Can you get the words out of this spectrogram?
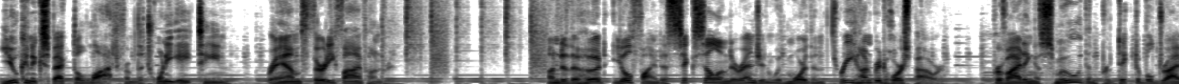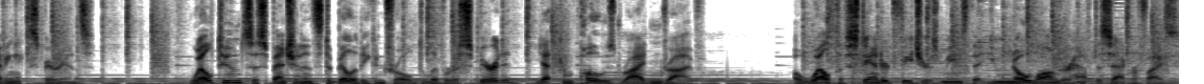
You can expect a lot from the 2018 Ram 3500. Under the hood, you'll find a six-cylinder engine with more than 300 horsepower, providing a smooth and predictable driving experience. Well-tuned suspension and stability control deliver a spirited yet composed ride and drive. A wealth of standard features means that you no longer have to sacrifice,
